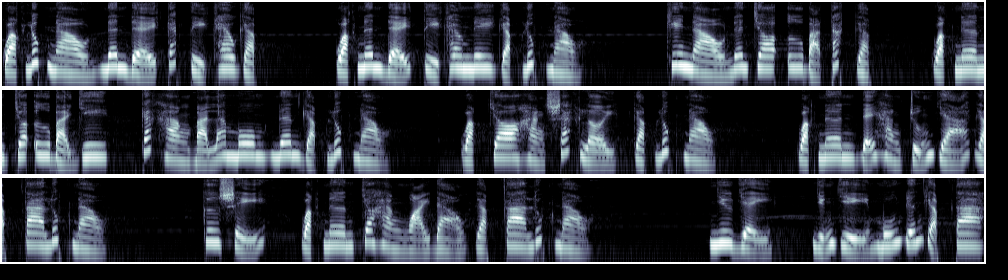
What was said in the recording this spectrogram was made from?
Hoặc lúc nào nên để các tỳ kheo gặp, hoặc nên để tỳ kheo ni gặp lúc nào. Khi nào nên cho ư bà tắc gặp, hoặc nên cho ư bà di, các hàng bà la môn nên gặp lúc nào, hoặc cho hàng sát lợi gặp lúc nào, hoặc nên để hàng trưởng giả gặp ta lúc nào, cư sĩ hoặc nên cho hàng ngoại đạo gặp ta lúc nào. Như vậy, những vị muốn đến gặp ta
